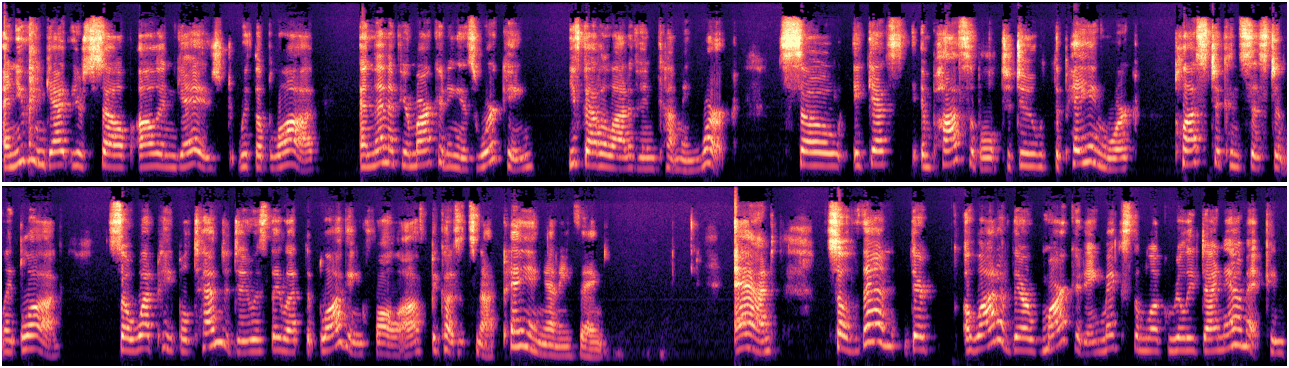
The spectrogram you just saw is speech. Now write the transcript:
And you can get yourself all engaged with a blog. And then if your marketing is working, you've got a lot of incoming work. So it gets impossible to do the paying work plus to consistently blog. So what people tend to do is they let the blogging fall off because it's not paying anything. And so then they're a lot of their marketing makes them look really dynamic and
